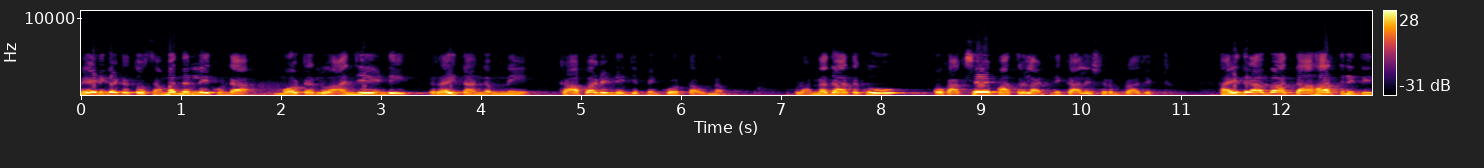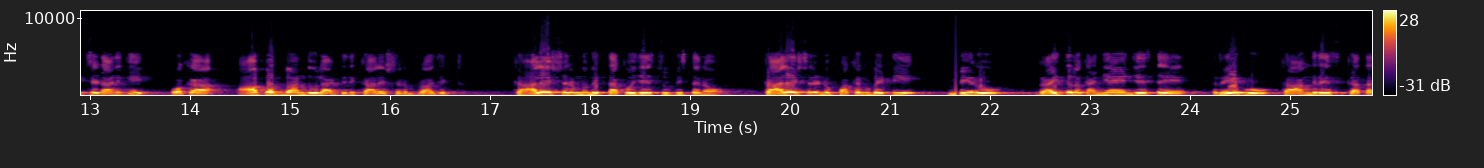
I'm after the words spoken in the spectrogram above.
మేడిగడ్డతో సంబంధం లేకుండా మోటార్లు ఆన్ చేయండి. రైతాంగంని కాపాడండి అని చెప్పి మేము కోరుతా ఉన్నాం. ఇప్పుడు అన్నదాతకు ఒక అక్షయ పాత్ర లాంటిది కాళేశ్వరం ప్రాజెక్టు. హైదరాబాద్ దాహార్తిని తీర్చడానికి ఒక ఆపద్బాంధువు లాంటిది కాళేశ్వరం ప్రాజెక్టు. కాళేశ్వరంను మీరు తక్కువ చేసి చూపిస్తేనో కాళేశ్వరంను పక్కకు పెట్టి మీరు రైతులకు అన్యాయం చేస్తే రేపు కాంగ్రెస్ కథ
